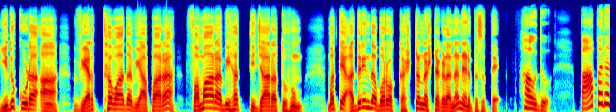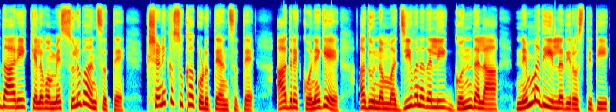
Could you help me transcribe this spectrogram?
ಇದು ಕೂಡ ಆ ವ್ಯರ್ಥವಾದ ವ್ಯಾಪಾರ ಫಮಾರ್ ಅಭಿಹತ್ ತಿಜಾರತುಹುಂ ಮತ್ತೆ ಅದರಿಂದ ಬರೋ ಕಷ್ಟನಷ್ಟಗಳನ್ನು ನೆನಪಿಸುತ್ತೆ. ಹೌದು. ಪಾಪದ ದಾರಿ ಕೆಲವೊಮ್ಮೆ ಸುಲಭ ಅನ್ಸುತ್ತೆ, ಕ್ಷಣಿಕ ಸುಖ ಕೊಡುತ್ತೆ ಅನ್ಸುತ್ತೆ. ಆದರೆ ಕೊನೆಗೆ ಅದು ನಮ್ಮ ಜೀವನದಲ್ಲಿ ಗೊಂದಲ, ನೆಮ್ಮದಿ ಇಲ್ಲದಿರೋ ಸ್ಥಿತಿ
